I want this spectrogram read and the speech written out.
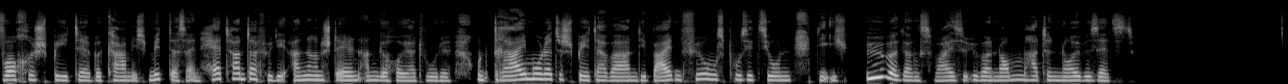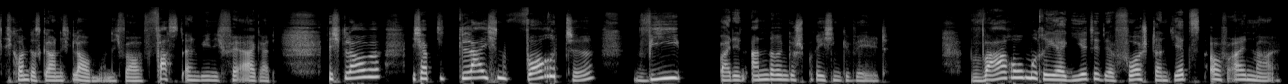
Woche später bekam ich mit, dass ein Headhunter für die anderen Stellen angeheuert wurde. Und drei Monate später waren die beiden Führungspositionen, die ich übergangsweise übernommen hatte, neu besetzt. Ich konnte das gar nicht glauben und ich war fast ein wenig verärgert. Ich glaube, ich habe die gleichen Worte wie bei den anderen Gesprächen gewählt. Warum reagierte der Vorstand jetzt auf einmal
